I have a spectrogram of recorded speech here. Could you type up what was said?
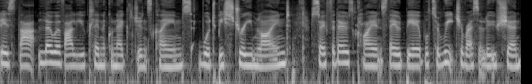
is that lower value clinical negligence claims would be streamlined. So, for those clients, they would be able to reach a resolution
